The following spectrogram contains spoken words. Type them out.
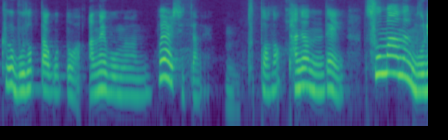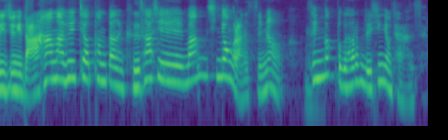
그거 무섭다고 또 안 해보면 후회할 수 있잖아요. 음. 붙어서 다녔는데 수많은 무리 중에 나 하나 휠체어 탄다는 그 사실만 신경을 안 쓰면 음. 생각보다 사람들이 신경 잘 안 써요.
